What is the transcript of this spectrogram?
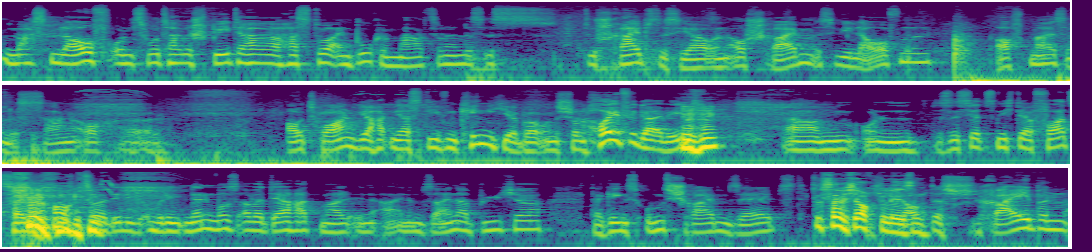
machst einen Lauf und zwei Tage später hast du ein Buch im Markt, sondern das ist, du schreibst es ja und auch Schreiben ist wie Laufen oftmals und das sagen auch äh, Autoren. Wir hatten ja Stephen King hier bei uns schon häufiger erwähnt. Mhm. Ähm, und das ist jetzt nicht der Vorzeigeautor, den ich unbedingt nennen muss, aber der hat mal in einem seiner Bücher, da ging es ums Schreiben selbst. Das habe ich auch gelesen. Ich glaub, das Schreiben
